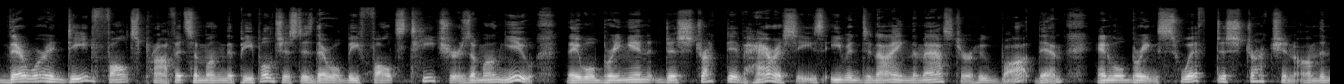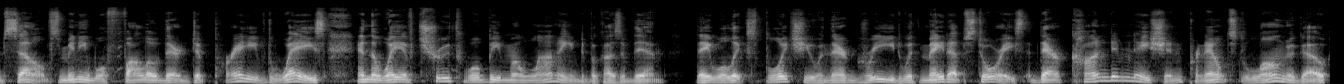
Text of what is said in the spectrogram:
there were indeed false prophets among the people, just as there will be false teachers among you. They will bring in destructive heresies, even denying the master who bought them, and will bring swift destruction on themselves. Many will follow their depraved ways, and the way of truth will be maligned because of them. They will exploit you in their greed with made up stories. Their condemnation, pronounced long ago,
